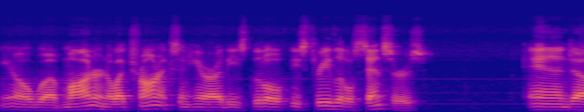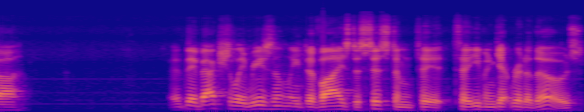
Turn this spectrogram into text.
you know, uh, modern electronics in here are these little, these three little sensors. And uh, they've actually recently devised a system to, to even get rid of those.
